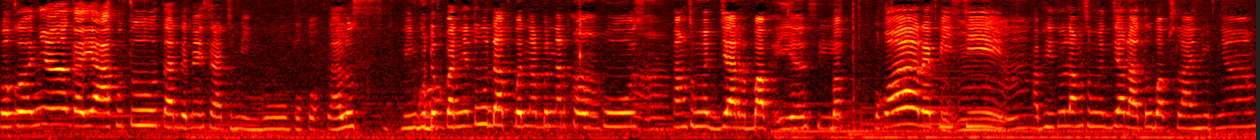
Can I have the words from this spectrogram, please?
pokoknya kayak aku tuh targetnya istirahat seminggu pokok. Lalu minggu depannya tuh udah benar-benar fokus. langsung ngejar bab. Iya sih. Bab pokoknya revisi. Habis itu langsung ngejar lah tuh bab selanjutnya.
